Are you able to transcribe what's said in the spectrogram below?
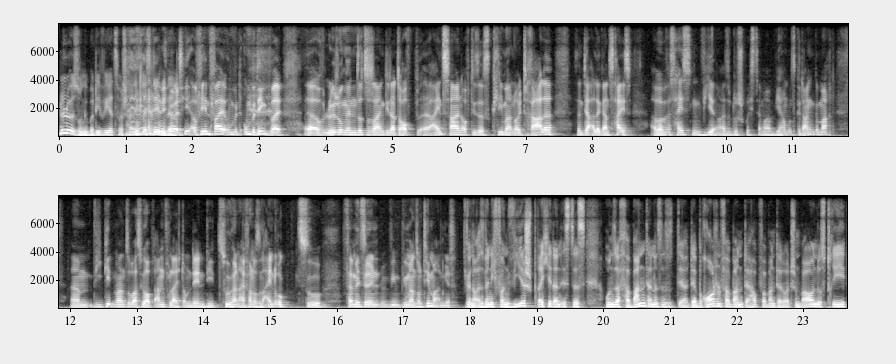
eine Lösung, über die wir jetzt wahrscheinlich gleich reden werden. Die, auf jeden Fall, unbedingt, weil äh, Lösungen sozusagen, die da drauf äh, einzahlen, auf dieses Klimaneutrale, sind ja alle ganz heiß. Aber was heißt denn wir? Also du sprichst ja mal, wir haben uns Gedanken gemacht. Ähm, wie geht man sowas überhaupt an, vielleicht, um denen, die zuhören, einfach nur so einen Eindruck zu vermitteln, wie, wie man so ein Thema angeht? Genau, also wenn ich von wir spreche, dann ist es unser Verband, dann ist es der, der Branchenverband, der Hauptverband der deutschen Bauindustrie,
